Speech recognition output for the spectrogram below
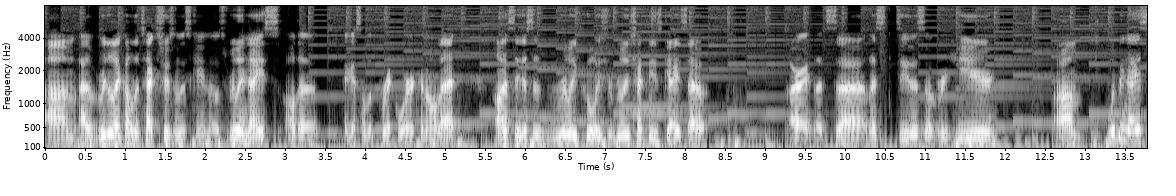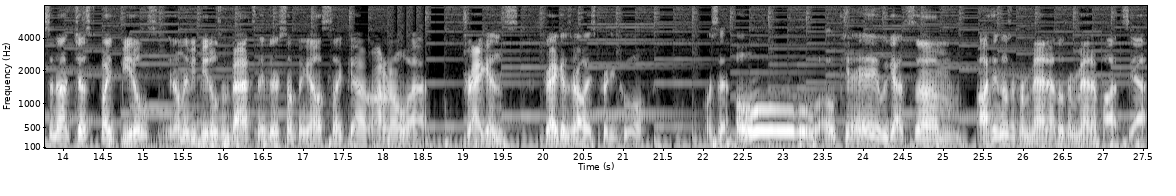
Um, I really like all the textures in this game, though. It's really nice. All the, I guess, all the brickwork and all that. Honestly, this is really cool. You should really check these guys out. All right, let's uh, let's do this over here. Um, would be nice to not just fight beetles. You know, maybe beetles and bats. Maybe there's something else like uh, I don't know, uh, dragons. Dragons are always pretty cool. What's that? Oh, okay. We got some. I think those are for mana. Those are mana pots. Yeah.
